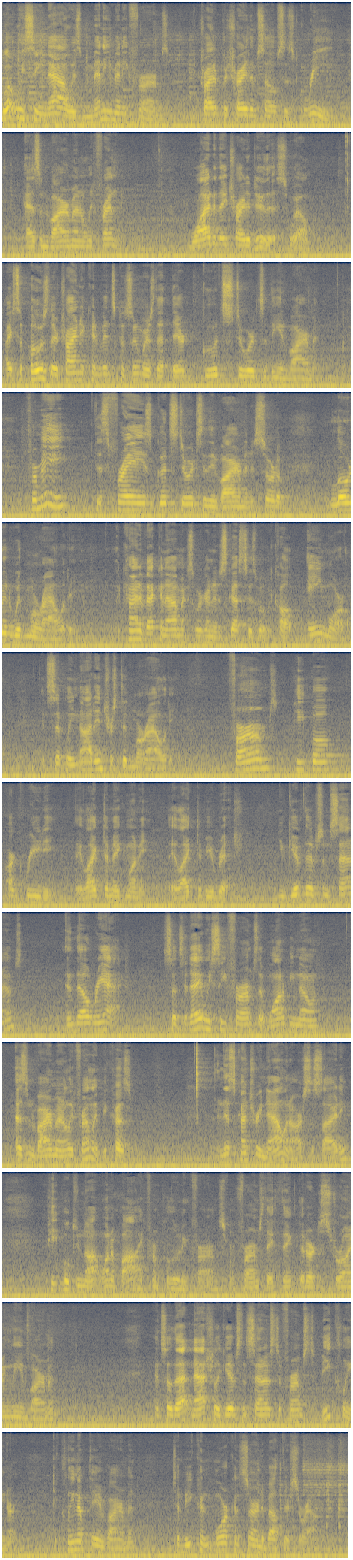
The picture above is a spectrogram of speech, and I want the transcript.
what we see now is many, many firms try to portray themselves as green, as environmentally friendly. Why do they try to do this? Well, I suppose they're trying to convince consumers that they're good stewards of the environment. For me, this phrase, good stewards of the environment, is sort of loaded with morality. The kind of economics we're going to discuss is what we call amoral. It's simply not interested in morality. Firms, people are greedy. They like to make money. They like to be rich. You give them some incentives and they'll react. So today we see firms that want to be known as environmentally friendly because in this country now, in our society, people do not want to buy from polluting firms, from firms they think that are destroying the environment. And so that naturally gives incentives to firms to be cleaner, to clean up the environment, to be con more concerned about their surroundings.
